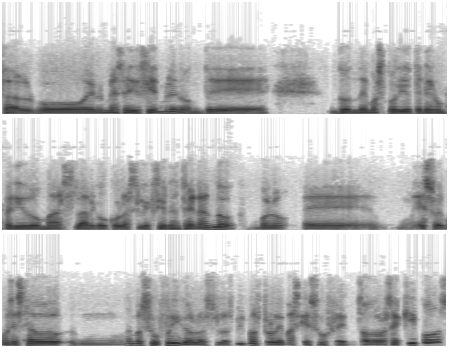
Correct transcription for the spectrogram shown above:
salvo el mes de diciembre, donde donde hemos podido tener un periodo más largo con la selección entrenando. Bueno, eh, eso, hemos estado, hemos sufrido los, los mismos problemas que sufren todos los equipos,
